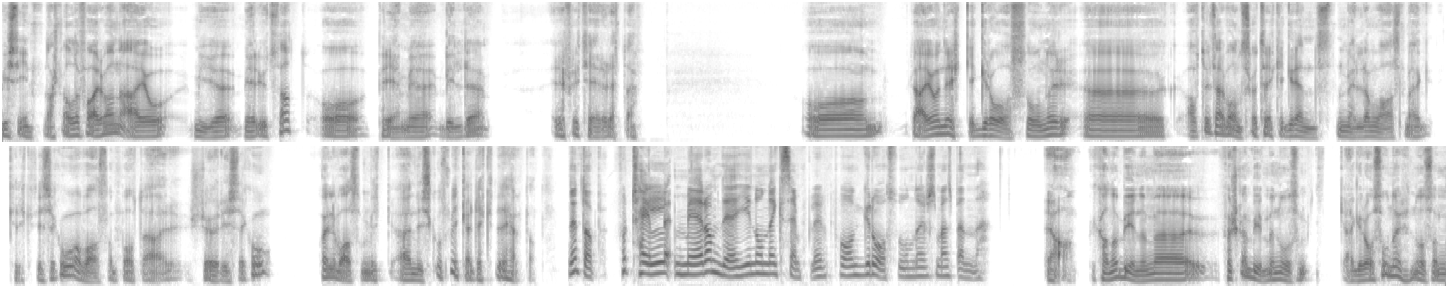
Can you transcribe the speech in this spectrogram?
visse internasjonale farvann, er jo mye mer utsatt, og premiebildet reflekterer dette. Og det er jo en rekke gråsoner. Uh, av og til er det vanskelig å trekke grensen mellom hva som er krigsrisiko, og hva som på en måte er sjørisiko, eller hva som er en risiko som ikke er dekket i det hele tatt. Nettopp. Fortell mer om det. Gi noen eksempler på gråsoner som er spennende. Ja, vi kan jo begynne med, Først kan vi begynne med noe som ikke er gråsoner. Noe som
